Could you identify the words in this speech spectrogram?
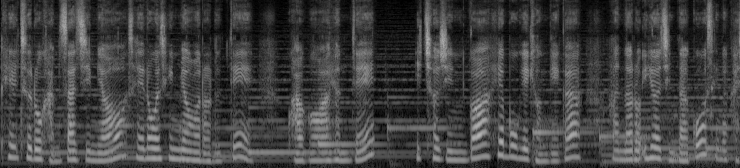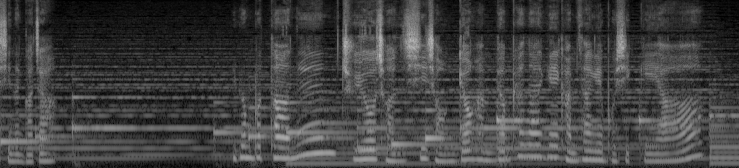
펠트로 감싸지며 새로운 생명을 얻을 때 과거와 현재, 잊혀짐과 회복의 경계가 하나로 이어진다고 생각하시는 거죠. 지금부터는 주요 전시 전경 한편 편하게 감상해 보실게요.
